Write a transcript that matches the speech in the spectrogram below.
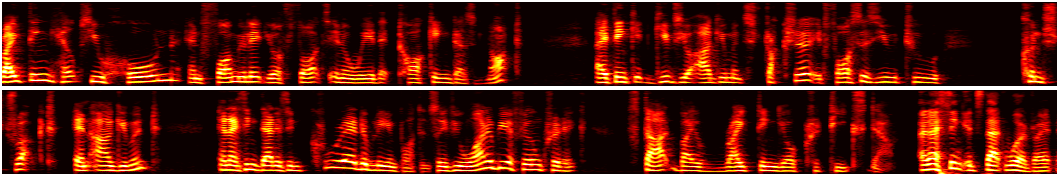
writing helps you hone and formulate your thoughts in a way that talking does not. I think it gives your argument structure, it forces you to construct an argument. And I think that is incredibly important. So if you want to be a film critic, start by writing your critiques down. And I think it's that word, right?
